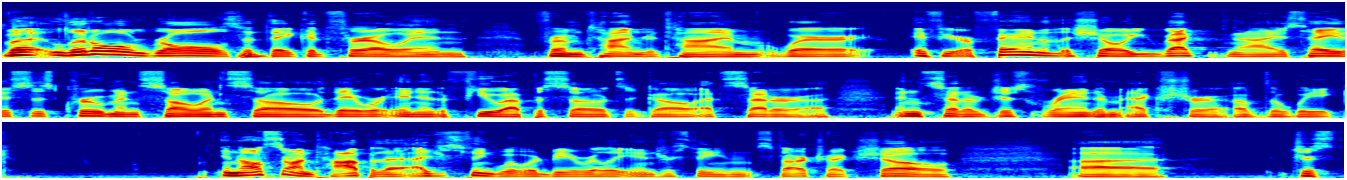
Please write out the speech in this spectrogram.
But little roles that they could throw in from time to time where if you're a fan of the show, you recognize, hey, this is crewman so and so. They were in it a few episodes ago, etc. Instead of just random extra of the week. And also on top of that, I just think what would be a really interesting Star Trek show, uh, just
